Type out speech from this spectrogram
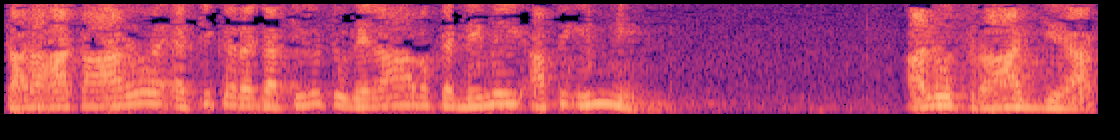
තරහකාරයෝ ඇති කරගත යුතු වෙලාවක නෙමෙයි අපි ඉන්නේ. අලුත් රාජ්‍යයක්.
